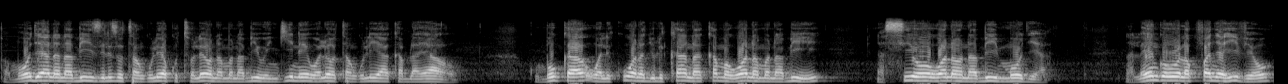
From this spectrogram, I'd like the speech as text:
pamoja na nabii zilizotangulia kutolewa na manabii wengine waliotangulia kabla yao. Kumbuka, walikuwa wanajulikana kama wana manabii na sio wana wa nabii mmoja, na lengo la kufanya hivyo,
